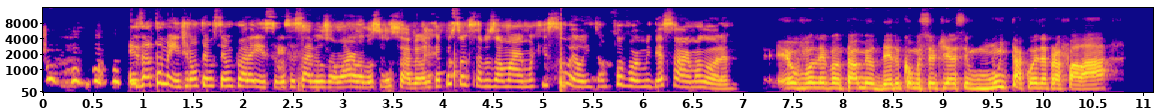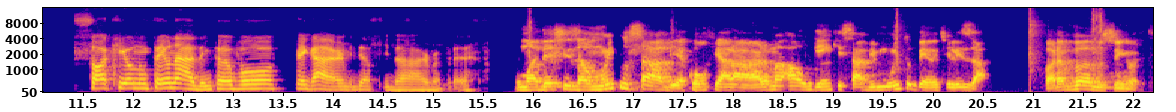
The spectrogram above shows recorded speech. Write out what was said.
Exatamente, não temos tempo para isso. Você sabe usar uma arma? Você não sabe. A única pessoa que sabe usar uma arma aqui sou eu. Então, por favor, me dê essa arma agora. Eu vou levantar o meu dedo como se eu tivesse muita coisa para falar, só que eu não tenho nada. Então eu vou pegar a arma e dar, e dar a arma pra ela. Uma decisão muito sábia é confiar a arma a alguém que sabe muito bem utilizar. Agora vamos, senhores.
